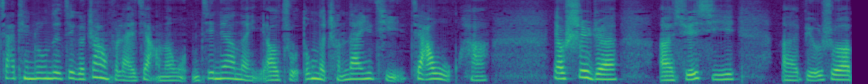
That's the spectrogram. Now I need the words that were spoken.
家庭中的这个丈夫来讲呢，我们尽量呢也要主动的承担一起家务哈，要试着呃学习呃，比如说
